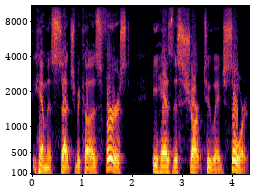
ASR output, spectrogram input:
him as such because, first, he has this sharp two edged sword.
